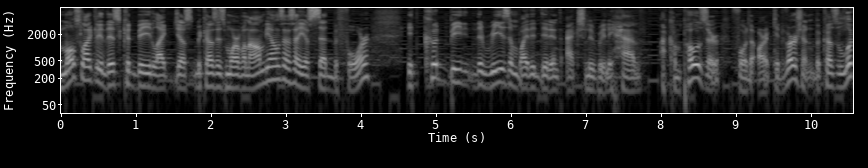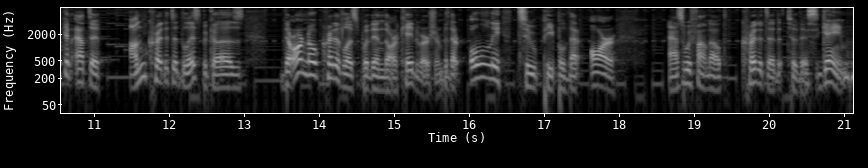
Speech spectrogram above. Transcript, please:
most likely this could be like just because it's more of an ambiance, as I just said before. It could be the reason why they didn't actually really have a composer for the arcade version. Because looking at the uncredited list, because there are no credit lists within the arcade version, but there are only two people that are as we found out, credited to this game.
